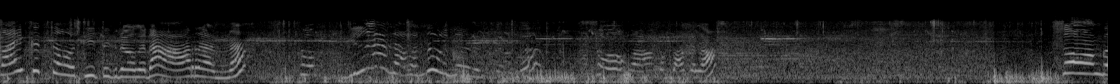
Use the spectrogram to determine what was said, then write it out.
சைக்கிள் ஓட்டிட்டு இருக்கிறவங்க தான் ஆறான்னு ஸோ இல்லைன்னா வந்து உள்ள ஸோ வாங்க பார்க்கலாம். ஸோ அவங்க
